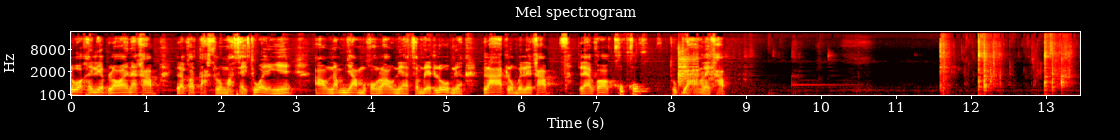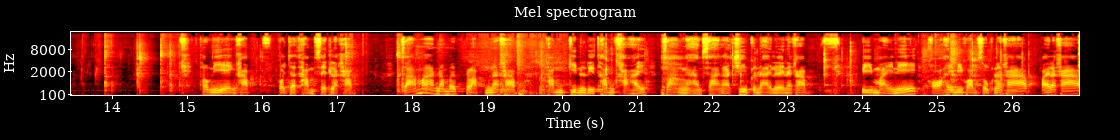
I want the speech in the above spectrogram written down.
ลวกให้เรียบร้อยนะครับ แล้วก็ตักลงมาใส่ถ้วยอย่างนี้ เอาน้ำยำของเราเนี่ยสำเร็จรูปเนี่ยราดลงไปเลยครับ แล้วก็คลุกๆทุกอย่างเลยครับเท่านี้เองครับก็จะทำเสร็จแล้วครับ สามารถนำไปปรับนะครับทำกินหรือทำขายสร้างงานสร้างอาชีพกันได้เลยนะครับ ปีใหม่นี้ขอให้มีความสุขนะครับ ไปแล้วครับ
